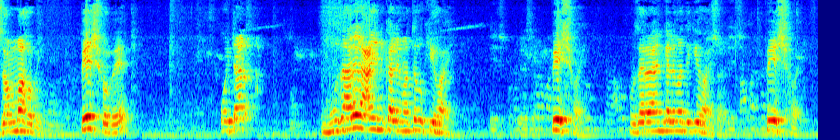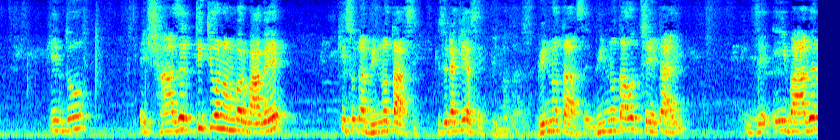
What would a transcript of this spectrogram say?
জম্মা হবে। পেশ হবে ওইটার মুজারের আইন কালিমাতেও কি হয়? পেশ হয়। মুজারের আইন কালিমাতে কি হয়? পেশ হয়। কিন্তু এই সাজের তৃতীয় নম্বর বাবে কিছুটা ভিন্নতা আছে। কিছুটা কি আছে? ভিন্নতা আছে। ভিন্নতা হচ্ছে এটাই যে এই বাবের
